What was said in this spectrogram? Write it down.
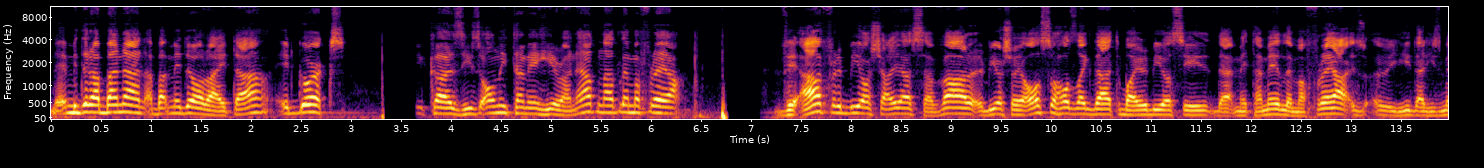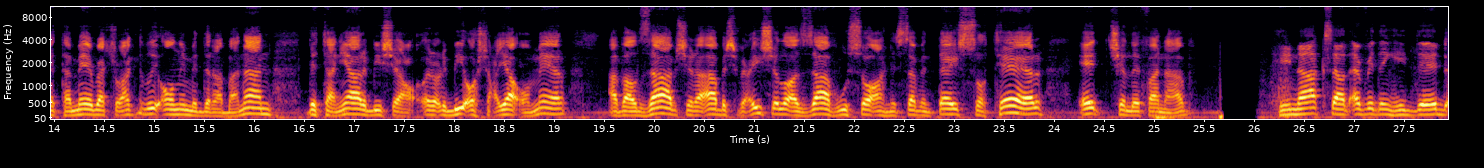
Midrabanan, but midoraita, it works because he's only tameh here on out, not lemafreya. Ve'af Rabbi Oshaya Savar. Rabbi Oshaya also holds like that by Rabbi that metame lemafreya is uh, he, that he's metame retroactively only midrabanan. The Tanya Rabbi Oshaya Omer. Aval zav shera'a b'shvi'i shelo azav who saw on his seventh day soter et shelefanav. He knocks out everything he did,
